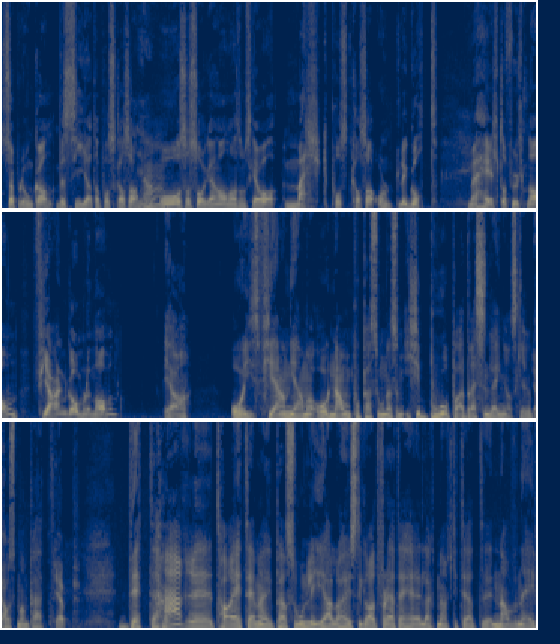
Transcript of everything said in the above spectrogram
søppeldunkene ved sida av postkassene. Ja. Og så så jeg en annen som skrev òg 'merk postkassa ordentlig godt'. Med helt og fullt navn. Fjern gamle navn. Ja. Og fjern gjerne òg navn på personer som ikke bor på adressen lenger, skriver Ja. postmann Pat. Yep. Dette her eh, tar jeg til meg personlig i aller høyeste grad, fordi jeg har lagt merke til at eh, navnet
